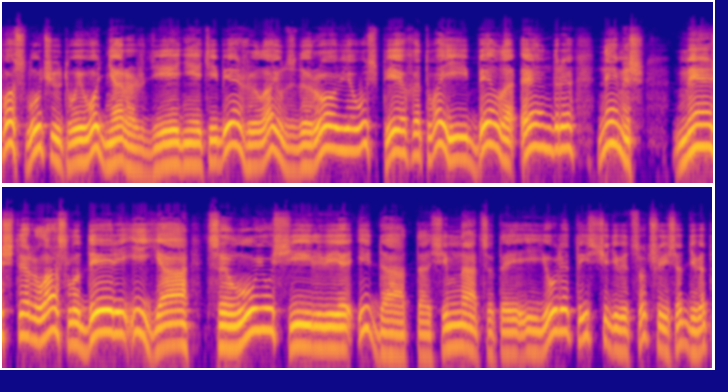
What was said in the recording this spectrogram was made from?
«По случаю твоего дня рождения тебе желают здоровья, успеха, твои Бела Эндре, Немеш Мештер, Ласло Дери и я целую Сильвия и дата 17 июля 1969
